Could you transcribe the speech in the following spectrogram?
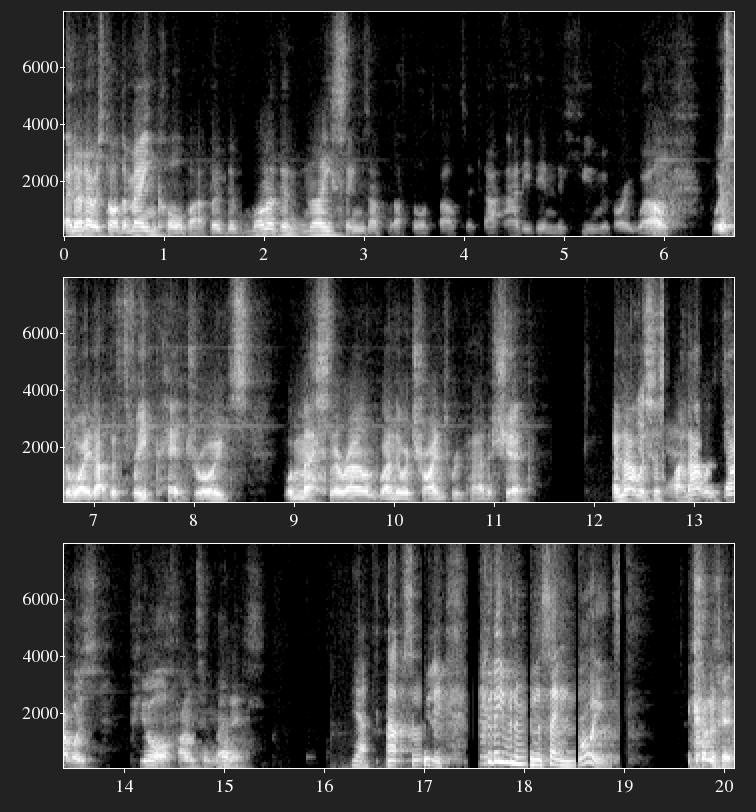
and I know it's not the main callback, but the, one of the nice things I, I thought about it that added in the humour very well was the way that the three pit droids were messing around when they were trying to repair the ship, and that was just Yeah. like that was that was pure Phantom Menace. Yeah, absolutely. It could even have been the same droids. It could have been.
